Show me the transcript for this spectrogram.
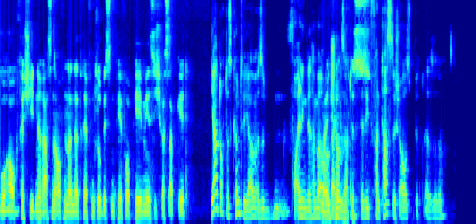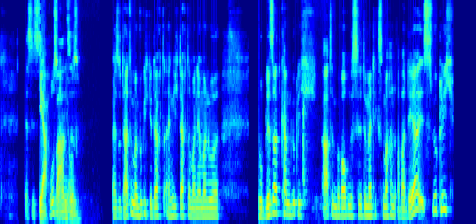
wo auch verschiedene Rassen aufeinandertreffen, so ein bisschen PvP-mäßig was abgeht. Ja, doch, das könnte, ja. Also vor allen Dingen, das haben wir auch noch gar schon, gesagt. das- der sieht fantastisch aus. Also, das ist Ja, großartig Wahnsinn. Aus. Also da hatte man wirklich gedacht, eigentlich dachte man ja mal nur, nur Blizzard kann wirklich atemberaubende Cinematics machen, aber der ist wirklich,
